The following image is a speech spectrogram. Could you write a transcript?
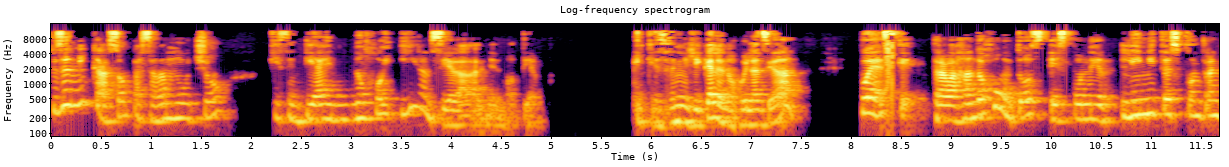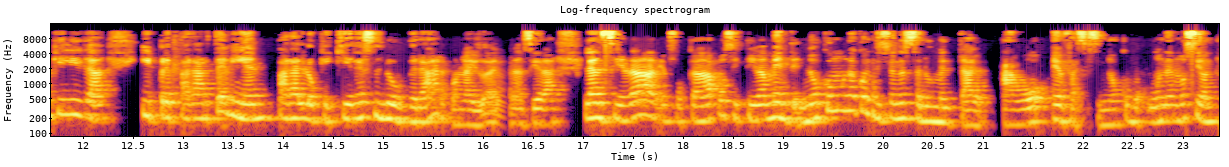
Entonces, en mi caso pasaba mucho que sentía enojo y ansiedad al mismo tiempo. ¿Y qué significa el enojo y la ansiedad? Pues que trabajando juntos es poner límites con tranquilidad y prepararte bien para lo que quieres lograr con la ayuda de la ansiedad. La ansiedad enfocada positivamente, no como una condición de salud mental, hago énfasis, sino como una emoción,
